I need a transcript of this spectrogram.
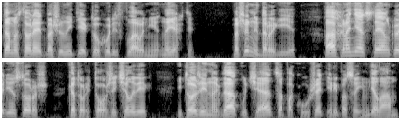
Там оставляют машины те, кто уходит в плавание на яхте. Машины дорогие, а охраняет стоянку один сторож, который тоже человек и тоже иногда отлучается покушать или по своим делам.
